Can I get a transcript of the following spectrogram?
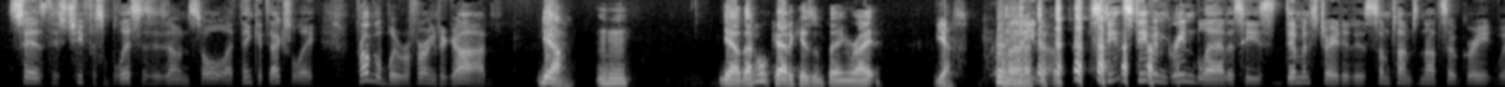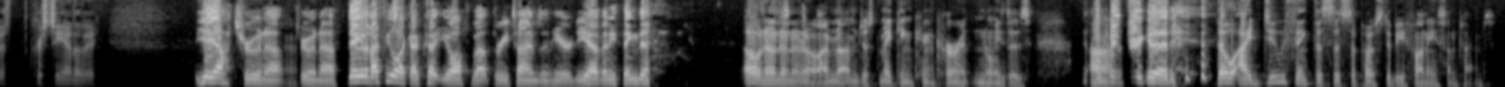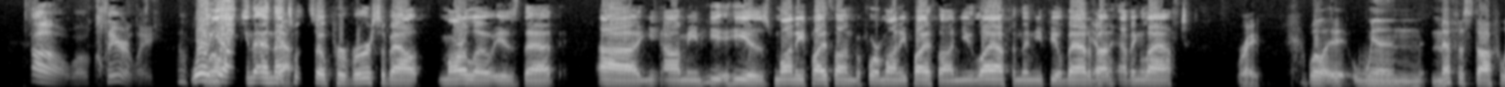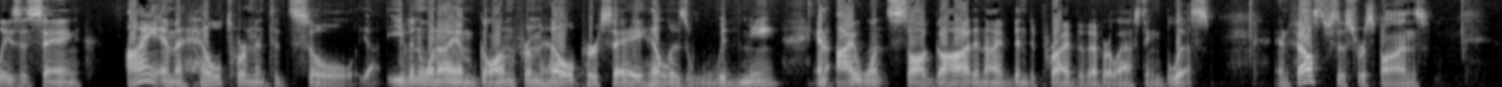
says his chiefest bliss is his own soul. I think it's actually probably referring to God. Yeah. hmm Yeah, that whole catechism thing, right? Yes. Uh, you know, Ste Stephen Greenblatt, as he's demonstrated, is sometimes not so great with Christianity. Yeah, true enough. True enough. David, I feel like I've cut you off about three times in here. Do you have anything to? Oh no no no no! I'm I'm just making concurrent noises. Um, Okay, very good. though I do think this is supposed to be funny sometimes. Oh well, clearly. well, Well, yeah, I mean, and that's yeah. what's so perverse about Marlowe is that, uh, you know, I mean, he he is Monty Python before Monty Python. You laugh and then you feel bad Yeah. about having laughed. Right. Well, it, when Mephistopheles is saying, "I am a hell tormented soul," even when I am gone from hell per se, hell is with me, and I once saw God, and I've been deprived of everlasting bliss. And Faustus responds,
